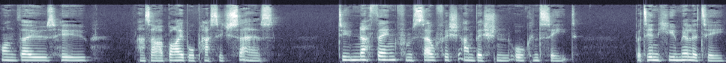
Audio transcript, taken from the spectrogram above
on those who, as our Bible passage says, do nothing from selfish ambition or conceit, but in humility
